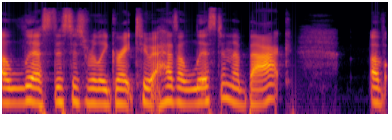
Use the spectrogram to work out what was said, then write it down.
a list. This is really great too. It has a list in the back of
